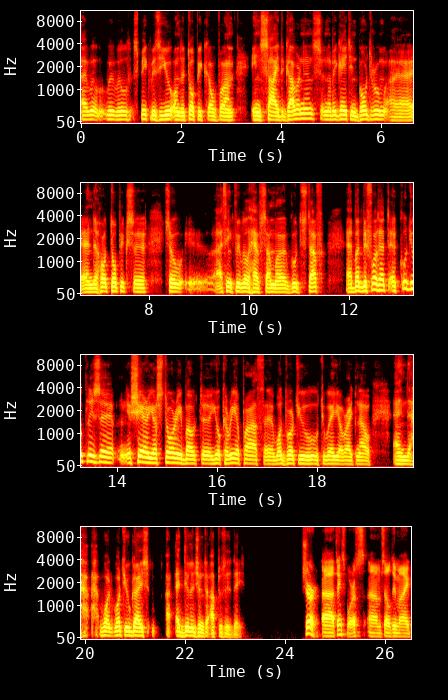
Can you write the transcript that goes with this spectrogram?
I will, we will speak with you on the topic of um, inside governance, navigating boardroom, uh, and the hot topics. Uh, so uh, I think we will have some good stuff. But before that, could you please share your story about your career path, what brought you to where you are right now, and what what you guys are Diligent up to this day? Sure. Thanks, Boris. Um, so I'll do my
